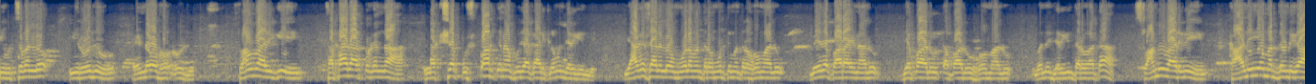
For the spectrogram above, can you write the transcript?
ఈ ఉత్సవంలో ఈరోజు రెండవ రోజు స్వామివారికి సపాదాత్మకంగా లక్ష పుష్పార్చన పూజా కార్యక్రమం జరిగింది. యాగశాలలో మూలమంత్ర మూర్తిమంత్ర హోమాలు వేద పారాయణాలు జపాలు తపాలు హోమాలు ఇవన్నీ జరిగిన తర్వాత స్వామివారిని కాళీయమర్ధనుడిగా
